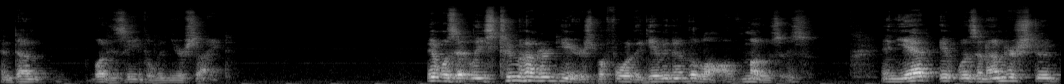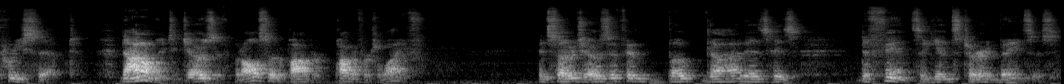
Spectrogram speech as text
and done what is evil in your sight. It was at least 200 years before the giving of the law of Moses, and yet it was an understood precept, not only to Joseph, but also to Potiphar's wife. And so Joseph invoked God as his defense against her advances.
